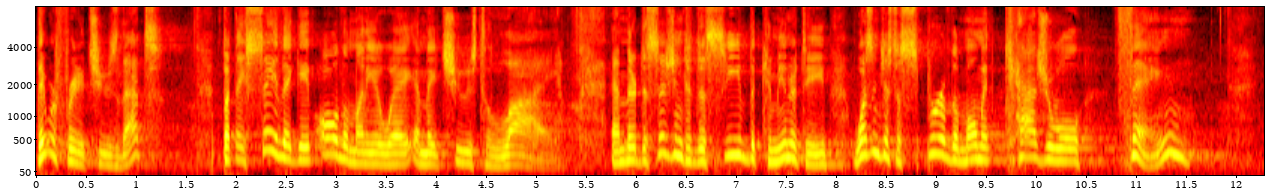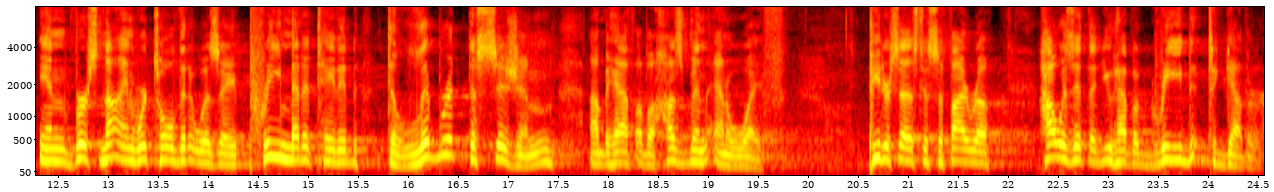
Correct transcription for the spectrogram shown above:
They were free to choose that. But they say they gave all the money away and they choose to lie. And their decision to deceive the community wasn't just a spur of the moment casual thing. In verse 9, we're told that it was a premeditated, deliberate decision on behalf of a husband and a wife. Peter says to Sapphira, How is it that you have agreed together?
